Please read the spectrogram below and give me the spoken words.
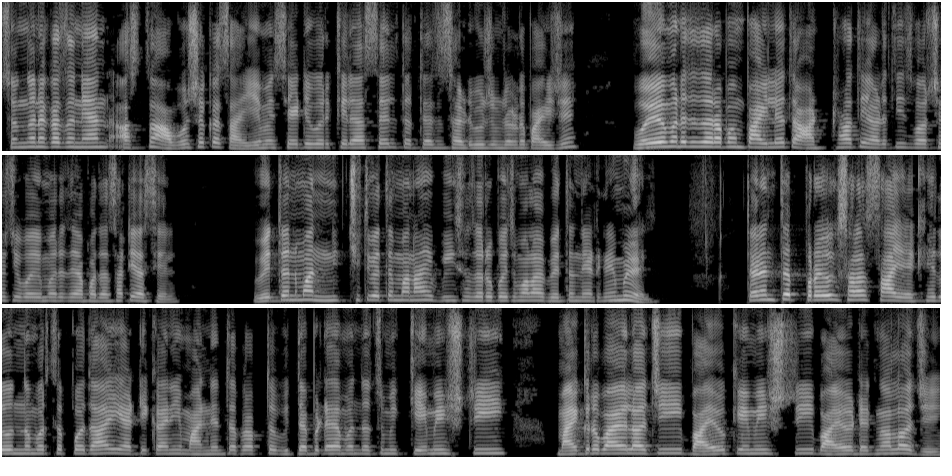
संगणकाचं ज्ञान असणं आवश्यकच आहे. एम-एस-सी-आय-टी केलं असेल, तर त्याचं सर्टिफिकेट तुमच्याकडे पाहिजे. वयोमर्यादा जर आपण पाहिलं, तर 18 ते 38 वर्षाची वयोमर्यादा या पदासाठी असेल. वेतनमान निश्चित वेतनमान आहे. ₹20,000 तुम्हाला वेतन या ठिकाणी मिळेल. त्यानंतर प्रयोगशाळा सहाय्यक हे दोन नंबरचं पद आहे. या ठिकाणी मान्यताप्राप्त विद्यापीठामधनं तुम्ही केमिस्ट्री, मायक्रोबायोलॉजी, बायोकेमिस्ट्री, बायोटेक्नॉलॉजी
